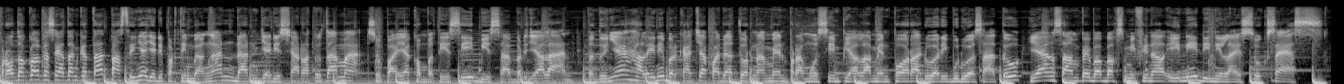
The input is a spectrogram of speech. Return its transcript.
Protokol kesehatan ketat pastinya jadi pertimbangan dan jadi syarat utama supaya kompetisi bisa berjalan. Tentunya hal ini berkaca pada turnamen pramusim Piala Menpora 2021 yang sampai babak semifinal ini dinilai sukses.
